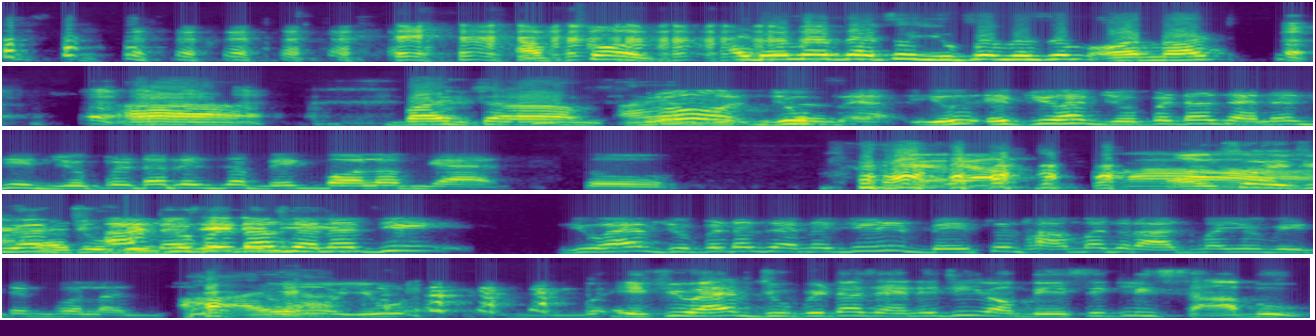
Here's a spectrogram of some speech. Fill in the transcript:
Of course. I don't know if that's a euphemism or not. Uh, but um, I have Bro, you, if you have Jupiter's energy, Jupiter is a big ball of gas. So Yeah. yeah, Also, if you have Jupiter's, Jupiter's energy, energy, you have Jupiter's energy basis how much Rajma you've eaten for lunch. Ah, yeah. no, you if you have Jupiter's energy, you're basically Sabu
